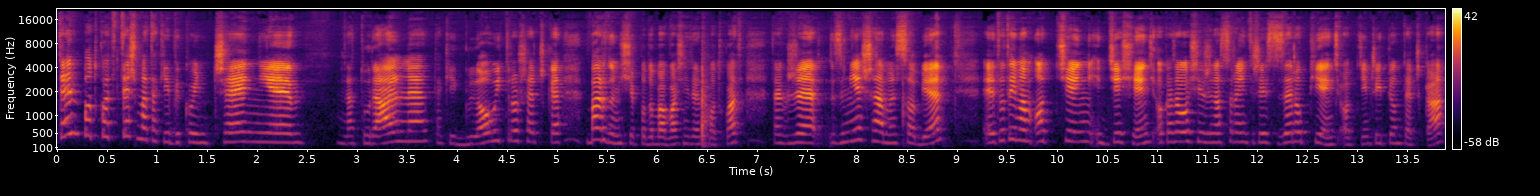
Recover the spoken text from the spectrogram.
Ten podkład też ma takie wykończenie naturalne, takie glowy troszeczkę. Bardzo mi się podoba właśnie ten podkład. Także zmieszamy sobie. E, Tutaj mam odcień 10. Okazało się, że na stronie też jest 0,5 odcień, czyli piąteczka.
